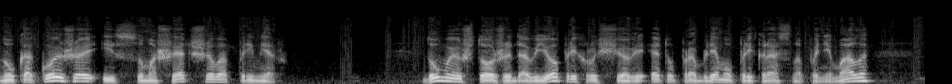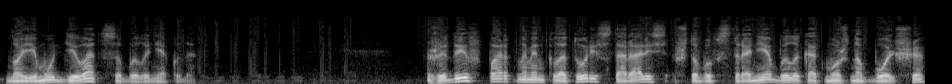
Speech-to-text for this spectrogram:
Ну какой же из сумасшедшего пример? Думаю, что Жидовье при Хрущеве эту проблему прекрасно понимало, но ему деваться было некуда. Жиды в партноменклатуре старались, чтобы в стране было как можно больше,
